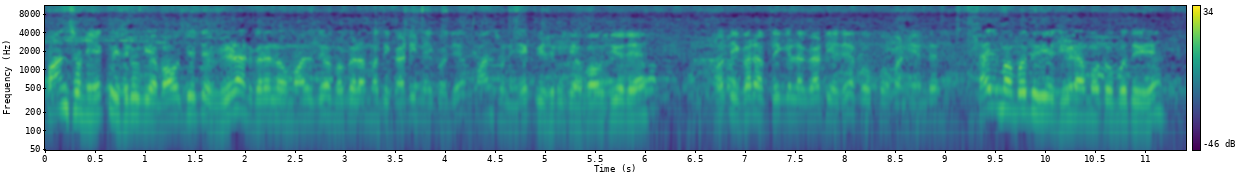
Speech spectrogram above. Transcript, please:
પાંચસો ને એકવીસ રૂપિયા ભાવ થયો છે. વેળાટ કરેલો માલ છે. બગડામાંથી કાઢી નાખ્યો છે. પાંચસો ને એકવીસ રૂપિયા ભાવ થયો છે. અતિ ખરાબ થઈ ગયેલા ગાંઠિયા છે કોકોકાની અંદર. સાઈઝમાં બધું છે. ઝીણા મોટું બધું છે.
